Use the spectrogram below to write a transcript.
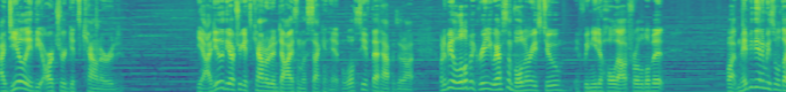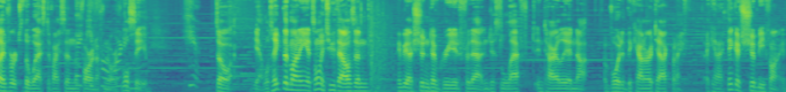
ideally, the archer gets countered. Yeah, ideally the archer gets countered and dies on the second hit, but we'll see if that happens or not. I'm going to be a little bit greedy. We have some vulneraries, too, if we need to hold out for a little bit. But maybe the enemies will divert to the west if I send them far enough north. We'll see. So, yeah, we'll take the money. It's only 2,000. Maybe I shouldn't have greeted for that and just left entirely and not avoided the counterattack, but I, again, I think it should be fine.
